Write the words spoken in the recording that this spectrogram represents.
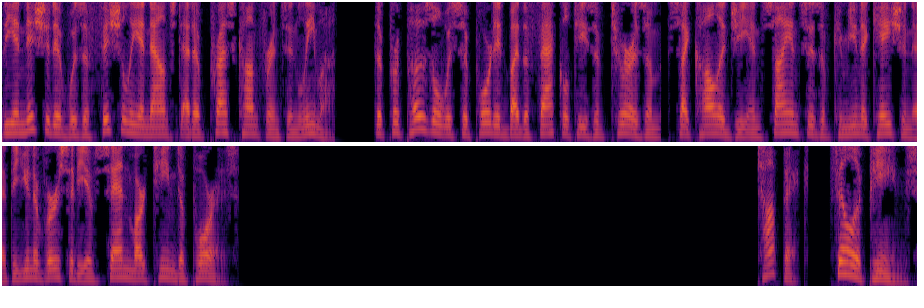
The initiative was officially announced at a press conference in Lima. The proposal was supported by the faculties of Tourism, Psychology and Sciences of Communication at the University of San Martín de Porres. Philippines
